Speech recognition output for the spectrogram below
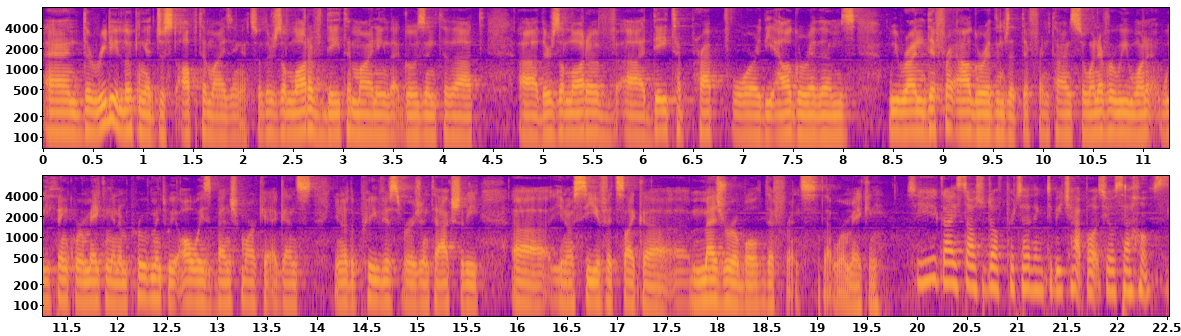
and they're really looking at just optimizing it. So there's a lot of data mining that goes into that. Uh, there's a lot of uh, data prep for the algorithms. We run different algorithms at different times. So whenever we want, we think we're making an improvement, we always benchmark it against you know the previous version to actually uh, you know see if it's like a measurable difference that we're making. So you guys started off pretending to be chatbots yourselves,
